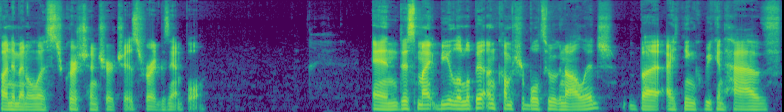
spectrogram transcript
fundamentalist Christian churches, for example. And this might be a little bit uncomfortable to acknowledge, but I think we can have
